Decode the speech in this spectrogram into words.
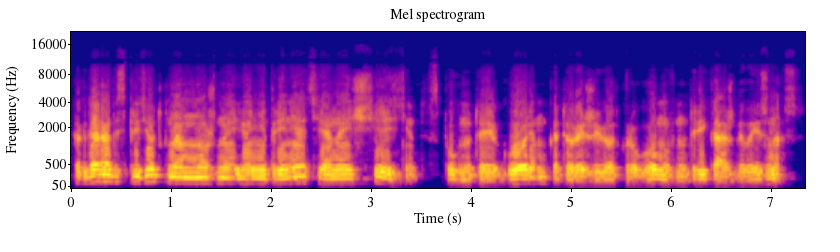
Когда радость придет к нам, можно ее не принять, и она исчезнет, спугнутая горем, которое живет кругом и внутри каждого из нас.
